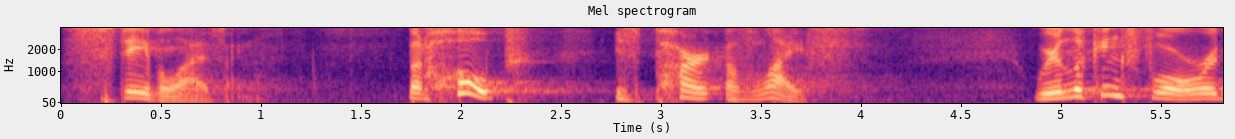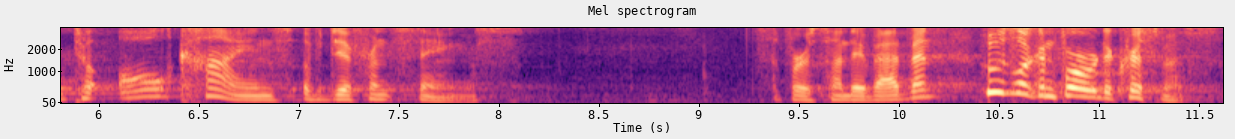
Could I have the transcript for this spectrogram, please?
stabilizing. But hope is part of life. We're looking forward to all kinds of different things. It's the first Sunday of Advent. Who's looking forward to Christmas?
